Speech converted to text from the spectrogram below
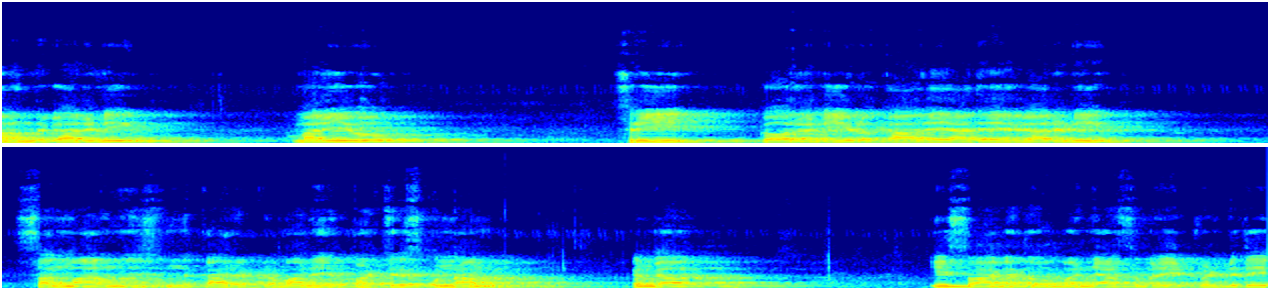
ఆనంద్ గారిని మరియు శ్రీ గౌరవనీయులు కాళే యాదయ్య గారిని సన్మానించిన కార్యక్రమాన్ని ఏర్పాటు చేసుకున్నాం. ఈ స్వాగత ఉపన్యాసం అనేటువంటిది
